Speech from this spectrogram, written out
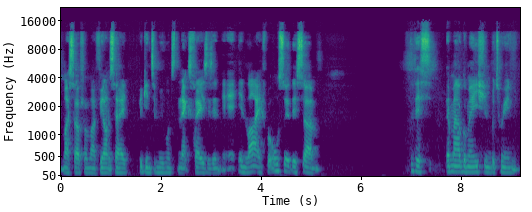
myself and my fiance begin to move on to the next phases in in life, but also this um this amalgamation between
